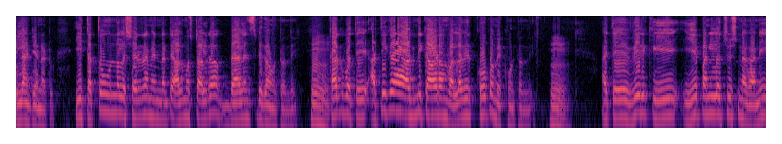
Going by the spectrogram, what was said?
ఇలాంటి అన్నట్టు ఈ తత్వం ఉన్న శరీరం ఏంటంటే ఆల్మోస్ట్ ఆల్గా బ్యాలెన్స్డ్గా ఉంటుంది. కాకపోతే అతిగా అగ్ని కావడం వల్ల వీరికి కోపం ఎక్కువ ఉంటుంది. అయితే వీరికి ఏ పనిలో చూసినా కానీ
